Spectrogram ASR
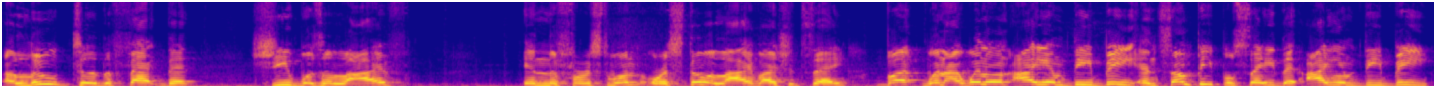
allude to the fact that she was alive in the first one, or still alive, I should say. But when I went on IMDb, and some people say that IMDb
